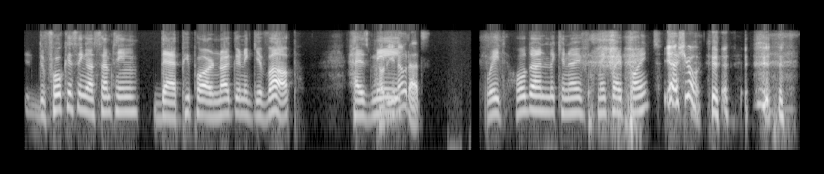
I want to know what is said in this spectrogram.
the focusing on something that people are not going to give up has made. How do you know that? Wait, hold on. Can I make my point? Yeah, sure.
